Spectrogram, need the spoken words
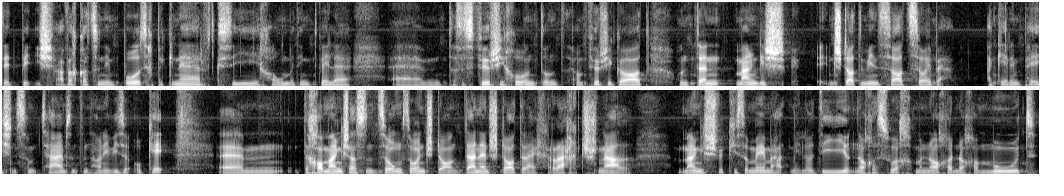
dort ist einfach gerade so ein Impuls, ich bin genervt gewesen, ich wollte unbedingt wollen, ähm, dass es für kommt und am für geht. Und dann manchmal entsteht ein Satz so eben, I get impatient sometimes. Und dann habe ich wie so, okay, ähm, da kann manchmal auch ein Song so entstehen. Und dann entsteht er eigentlich recht schnell. Manchmal ist es wirklich so mehr, man hat Melodie und nachher sucht man nachher nach einem Mut,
